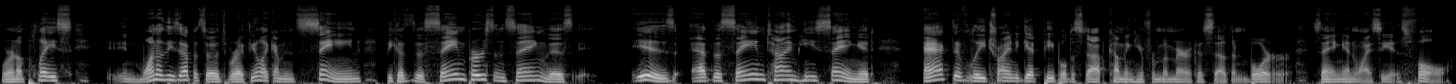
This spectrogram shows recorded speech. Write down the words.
we're in a place in one of these episodes where I feel like I'm insane because the same person saying this is, at the same time he's saying it, actively trying to get people to stop coming here from America's southern border, saying NYC is full,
